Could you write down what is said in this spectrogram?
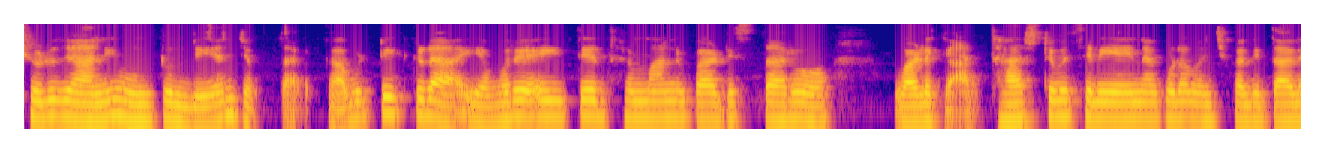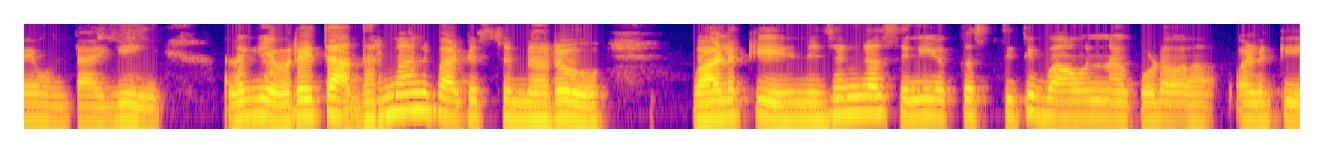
చెడు కానీ ఉంటుంది అని చెప్తారు. కాబట్టి ఇక్కడ ఎవరైతే ధర్మాన్ని పాటిస్తారో వాళ్ళకి అర్ధాష్టమి శని అయినా కూడా మంచి ఫలితాలే ఉంటాయి. అలాగే ఎవరైతే అధర్మాన్ని పాటిస్తున్నారో వాళ్ళకి నిజంగా శని యొక్క స్థితి బాగున్నా కూడా వాళ్ళకి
